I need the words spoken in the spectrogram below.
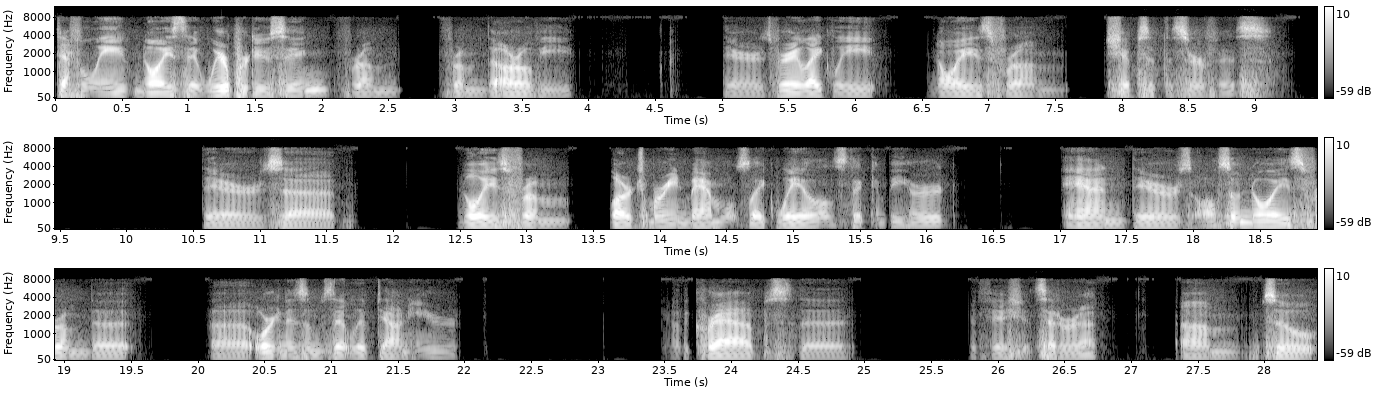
definitely noise that we're producing from from the ROV. There's very likely noise from ships at the surface. There's uh, noise from large marine mammals like whales that can be heard. And there's also noise from the uh, organisms that live down here, you know, the crabs, the the fish, etc. Um, so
